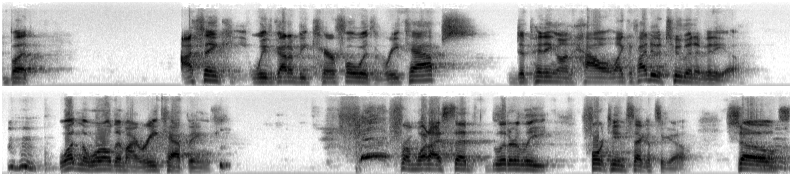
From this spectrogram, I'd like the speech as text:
but I think we've got to be careful with recaps depending on how like if I do a 2-minute video, Mhm. what in the world am I recapping from what I said literally 14 seconds ago? So Mhm.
